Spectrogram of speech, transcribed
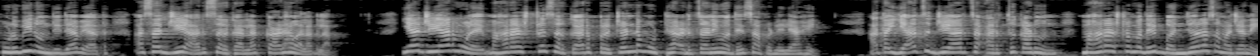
कुणबी नोंदी द्याव्यात असा जी आर सरकारला काढावा लागला. या जी आरमुळे महाराष्ट्र सरकार प्रचंड मोठ्या अडचणीमध्ये सापडलेले आहे. आता याच जी आरचा अर्थ काढून महाराष्ट्रामध्ये बंजारा समाजाने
